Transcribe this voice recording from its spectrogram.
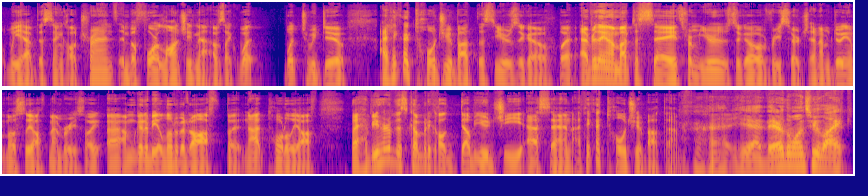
we have this thing called trends, and before launching that, I was like, "What what should we do? I think I told you about this years ago, but everything I'm about to say is from years ago of research, and I'm doing it mostly off memory. So I, I'm going to be a little bit off, but not totally off. But have you heard of this company called WGSN? I think I told you about them. yeah, they're the ones who like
